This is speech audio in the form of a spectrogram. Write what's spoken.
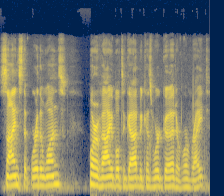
signs that we're the ones who are valuable to God because we're good or we're right,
